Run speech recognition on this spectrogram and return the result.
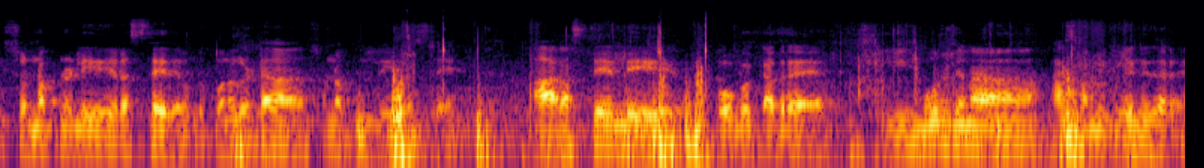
ಈ ಸೊನ್ನಪ್ಪನಹಳ್ಳಿ ರಸ್ತೆ ಇದೆ, ಒಂದು ಕೊನಗಟ್ಟ ಸೊನ್ನಪ್ಪನಹಳ್ಳಿ ರಸ್ತೆ. ಆ ರಸ್ತೆಯಲ್ಲಿ ಹೋಗಬೇಕಾದ್ರೆ ಈ ಮೂರು ಜನ ಆಸಾಮಿಗಳೇನಿದ್ದಾರೆ,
